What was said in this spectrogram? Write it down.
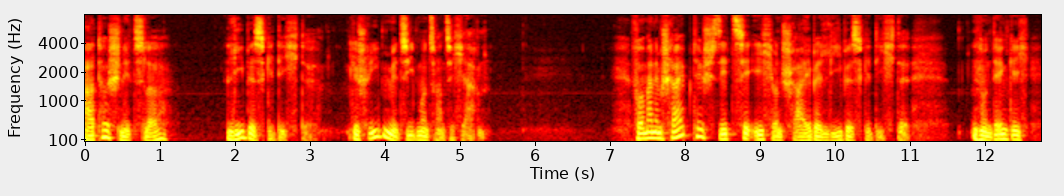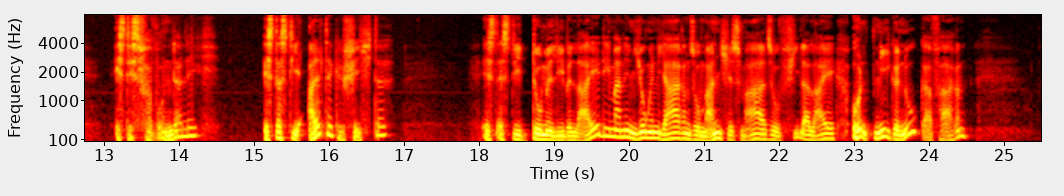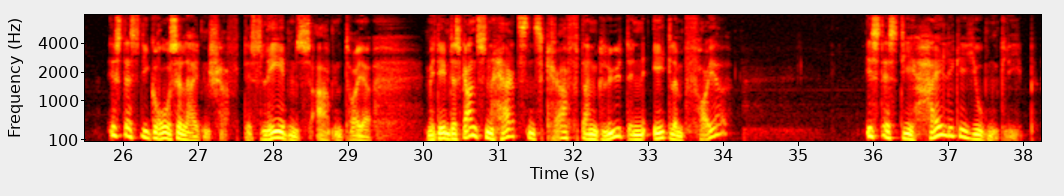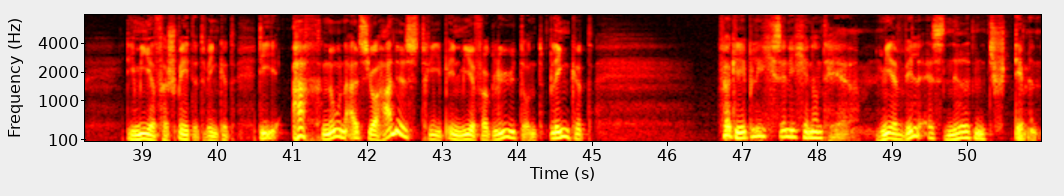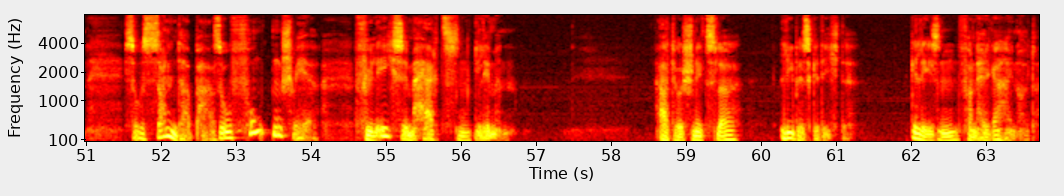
Arthur Schnitzler Liebesgedichte, geschrieben mit 27 Jahren. Vor meinem Schreibtisch sitze ich und schreibe Liebesgedichte. Nun denke ich, ist es verwunderlich? Ist das die alte Geschichte? Ist es die dumme Liebelei, die man in jungen Jahren so manches Mal so vielerlei und nie genug erfahren? Ist es die große Leidenschaft des Lebensabenteuer, mit dem des ganzen Herzens Kraft dann glüht in edlem Feuer? Ist es die heilige Jugendlieb, die mir verspätet winket, die, ach, nun als Johannistrieb in mir verglüht und blinket? Vergeblich sinn ich hin und her, mir will es nirgend stimmen, so sonderbar, so funkenschwer, fühl ich's im Herzen glimmen. Arthur Schnitzler Liebesgedichte. Gelesen von Helga Heinold.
